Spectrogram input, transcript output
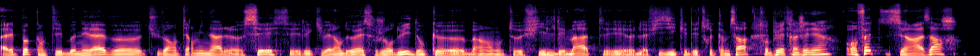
à l'époque, quand tu es bon élève, tu vas en terminale C, c'est l'équivalent de S aujourd'hui, donc ben, on te file des maths et de la physique et des trucs comme ça. Tu aurais pu être ingénieur? En fait, c'est un hasard.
